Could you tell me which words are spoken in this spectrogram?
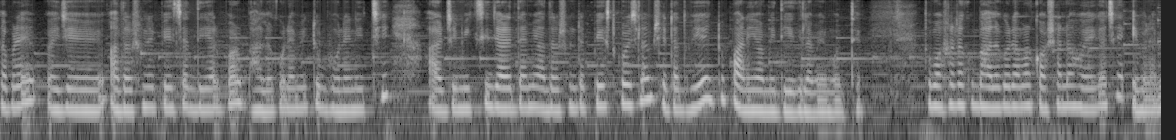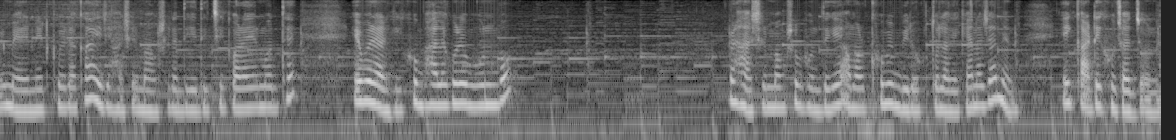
তারপরে ওই যে আদা রসুনের পেস্টটা দেওয়ার পর ভালো করে আমি একটু ভুনে নিচ্ছি। আর যে মিক্সি জারেতে আমি আদা রসুনটা পেস্ট করেছিলাম, সেটা ধুয়ে একটু পানিও আমি দিয়ে দিলাম এর মধ্যে। তো মশলাটা খুব ভালো করে আমার কষানো হয়ে গেছে। এবার আমি ম্যারিনেট করে রাখা এই যে হাঁসের মাংসটা দিয়ে দিচ্ছি কড়াইয়ের মধ্যে। এবার আর কি, খুব ভালো করে ভুনবো। এবার হাঁসের মাংস ভুনতে গিয়ে আমার খুবই বিরক্ত লাগে, কেন জানেন? এই কাটি খোঁচার জন্য।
